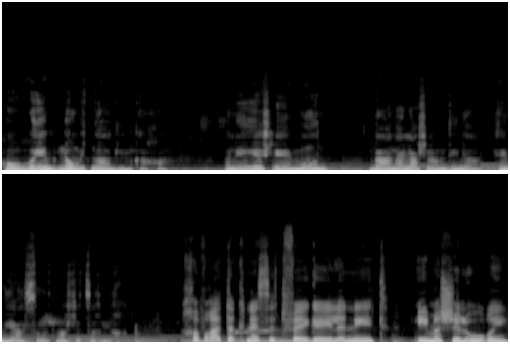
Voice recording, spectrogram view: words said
הורים לא מתנהגים ככה. אני, יש לי אמון בהנהלה של המדינה, הם יעשו את מה שצריך. חברת הכנסת פייגה אילנית, אימא של אורי,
